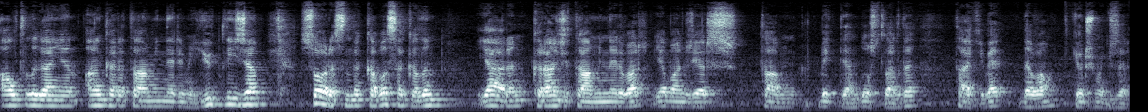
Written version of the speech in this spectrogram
altılı ganyan Ankara tahminlerimi yükleyeceğim. Sonrasında Kaba Sakal'ın yarın Kranji tahminleri var. Yabancı yarış tahmin bekleyen dostlar da takibe devam. Görüşmek üzere.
